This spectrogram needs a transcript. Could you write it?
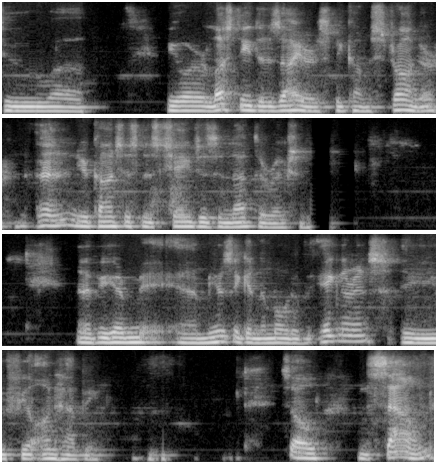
to, uh, your lusty desires become stronger and your consciousness changes in that direction. And if you hear uh, music in the mode of ignorance, you feel unhappy. So, sound,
